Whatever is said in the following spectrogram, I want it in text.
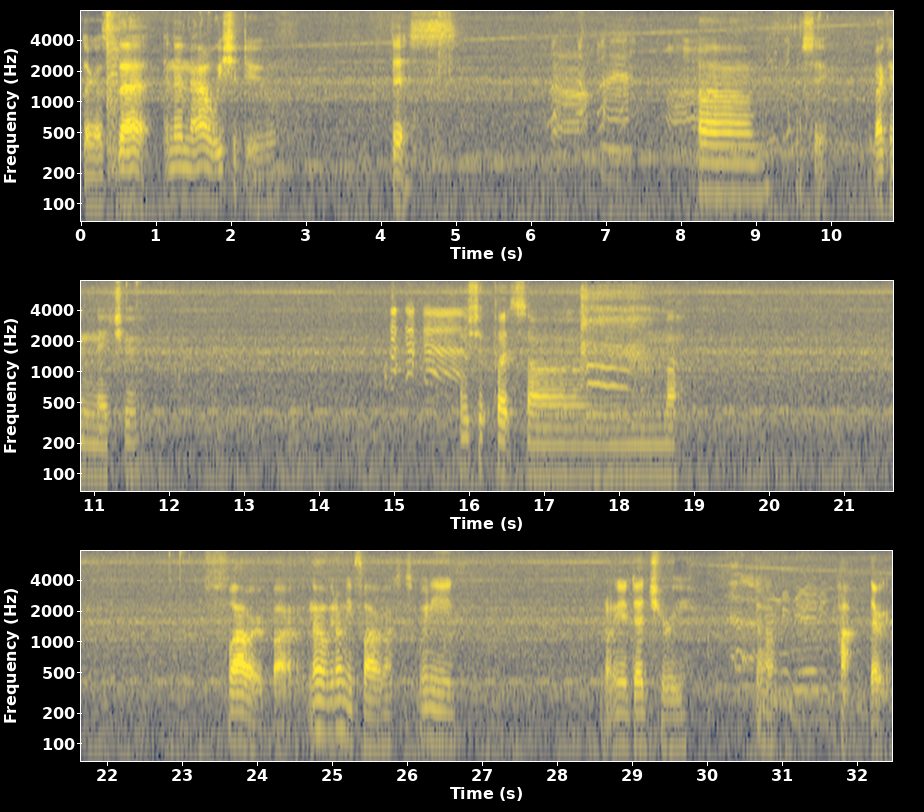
There goes that. And then now we should do this. Um, let's see. Back in nature. We should put some. uh, Flower box. No, we don't need flower boxes. We need. We don't need a dead tree. Hell? Ha, there we go.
